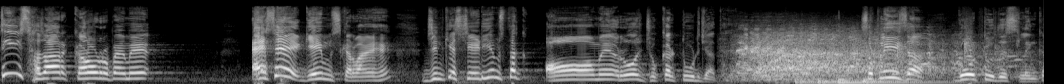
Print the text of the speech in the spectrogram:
तीस हज़ार करोड़ रुपए में ऐसे गेम्स करवाए हैं, जिनके स्टेडियम्स तक औ में रोज झुककर टूट जाते हैं। So please go to this link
